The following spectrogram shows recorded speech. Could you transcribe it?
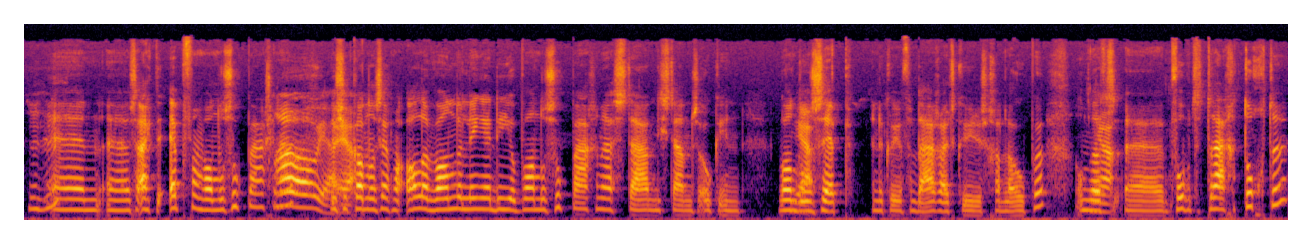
Mhm. En eh dat is eigenlijk de app van Wandelzoekpagina. Oh ja. dus je ja. kan dan zeg maar alle wandelingen die op Wandelzoekpagina staan, die staan dus ook in Wandelzep. En dan kun je van daaruit kun je dus gaan lopen. Omdat bijvoorbeeld de trage tochten,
